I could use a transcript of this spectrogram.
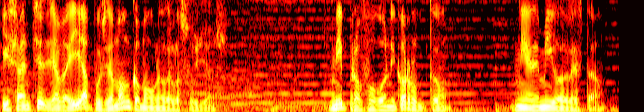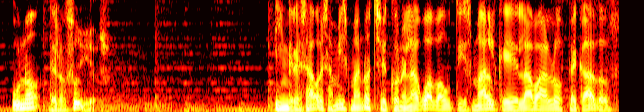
y Sánchez ya veía a Puigdemont como uno de los suyos. Ni prófugo ni corrupto, ni enemigo del Estado. Uno de los suyos. Ingresado esa misma noche con el agua bautismal que lava los pecados,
